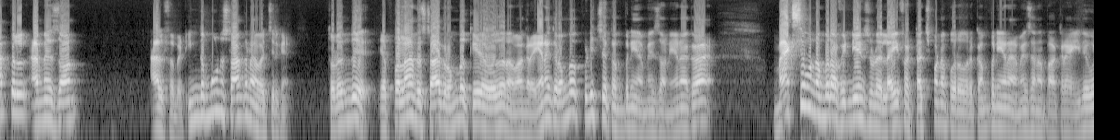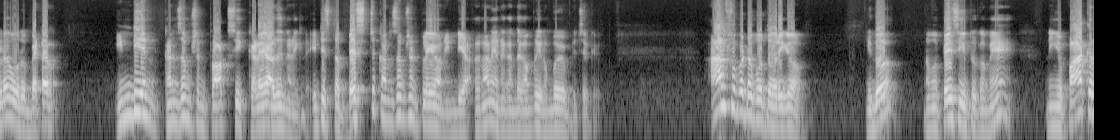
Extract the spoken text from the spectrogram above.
ஆப்பிள் அமேசான் ஆல்ஃபபெட் இந்த மூணு ஸ்டாக் நான் வச்சுருக்கேன். தொடர்ந்து எப்போல்லாம் அந்த ஸ்டாக் ரொம்ப கீழே வருதோ நான் வாங்குறேன். எனக்கு ரொம்ப பிடிச்ச கம்பெனி அமேசான் ஏன்னாக்கா மேக்ஸிமம் நம்பர் ஆஃப் இந்தியன்ஸோட லைஃப்பை டச் பண்ண போகிற ஒரு கம்பெனியாக நான் அமேசானை பார்க்குறேன். இதை விட ஒரு பெட்டர் இந்தியன் கன்சம்ஷன் ப்ராக்ஸி கிடையாதுன்னு நினைக்கிறேன். It is the best consumption play on India அதனால் எனக்கு அந்த கம்பெனி ரொம்பவே பிடிச்சிருக்கு. ஆல்ஃபபெட்டை பொறுத்த வரைக்கும் இதோ நம்ம பேசிக்கிட்டு இருக்கோமே. நீங்கள் பார்க்குற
